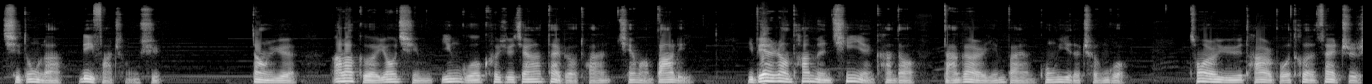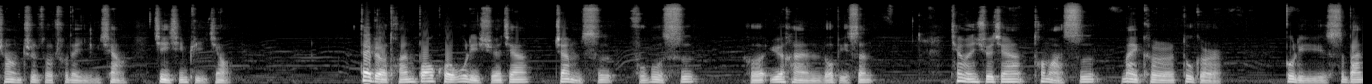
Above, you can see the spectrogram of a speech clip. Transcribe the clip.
启动了立法程序。当月，阿拉格邀请英国科学家代表团前往巴黎，以便让他们亲眼看到达盖尔银版工艺的成果，从而与塔尔伯特在纸上制作出的影像进行比较。代表团包括物理学家詹姆斯·福布斯。和约翰·罗比森，天文学家托马斯·迈克尔·杜格尔、布里斯班，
